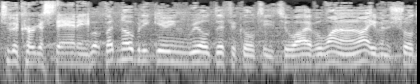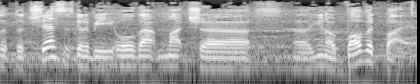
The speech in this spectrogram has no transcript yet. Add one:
to the Kyrgyzstani. But, but nobody giving real difficulty to either one. I'm not even sure that the chess is going to be all that much, uh, uh, you know, bothered by it.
